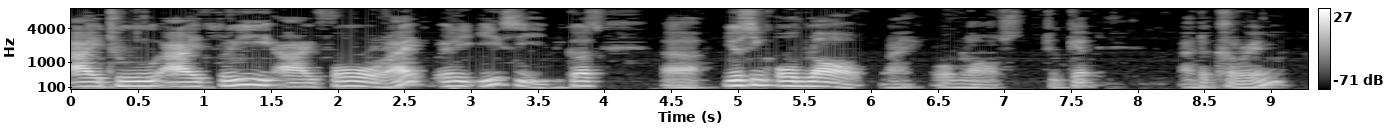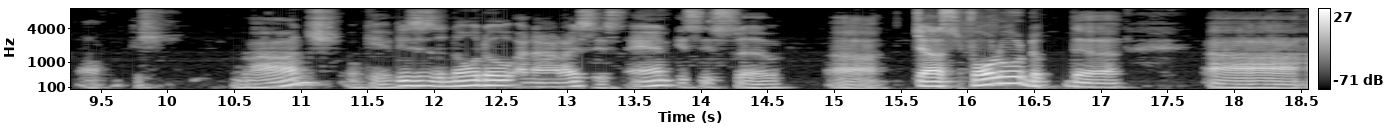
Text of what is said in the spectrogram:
I2, I3, I4, right? Very easy because uh, using Ohm law, right? Ohm laws to get uh, the current of each branch. Okay, this is the nodal analysis and this is uh, uh, just follow the, the uh,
